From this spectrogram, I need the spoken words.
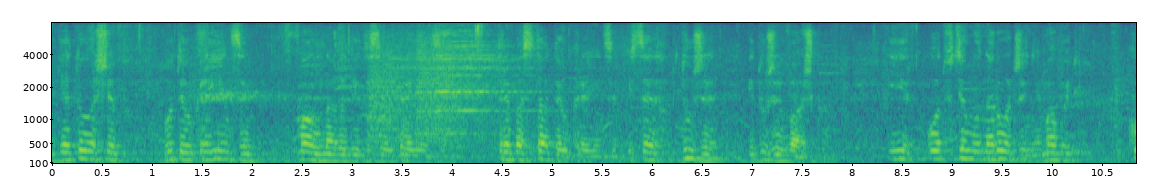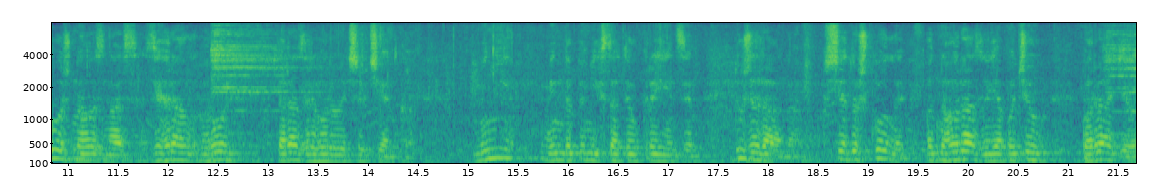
І для того, щоб бути українцем, мало народитися українцем. Треба стати українцем. І це дуже і дуже важко. І от в цьому народженні, мабуть, кожного з нас зіграв роль Тарас Григорович Шевченко. Мені він допоміг стати українцем дуже рано. Ще до школи одного разу я почув по радіо,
